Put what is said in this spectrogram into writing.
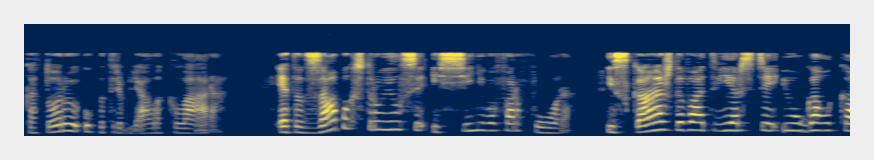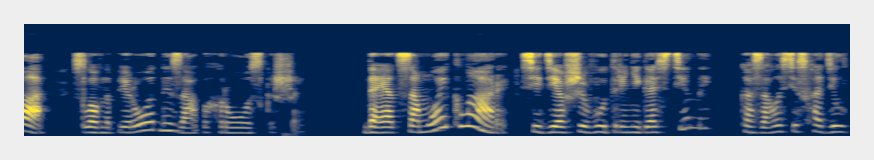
которую употребляла Клара. Этот запах струился из синего фарфора, из каждого отверстия и уголка, словно природный запах роскоши. Да и от самой Клары, сидевшей в утренней гостиной, казалось, исходил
